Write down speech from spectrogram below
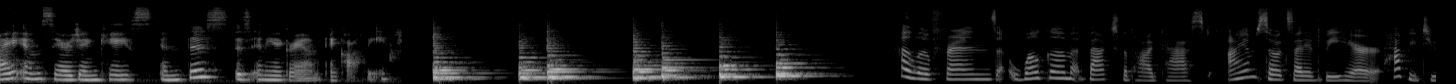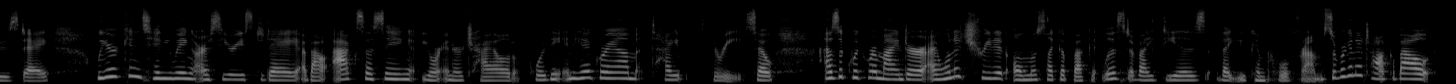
I am Sara Jane Case, and this is Enneagram and Coffee. Hello, friends. Welcome back to the podcast. I am so excited to be here. Happy Tuesday. We are continuing our series today about accessing your inner child for the Enneagram Type 3. So, as a quick reminder, I want to treat it almost like a bucket list of ideas that you can pull from. So, we're going to talk about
